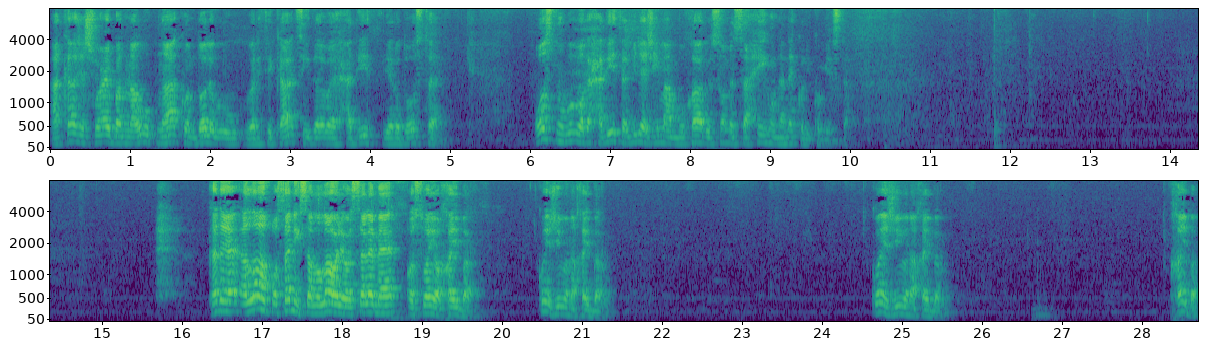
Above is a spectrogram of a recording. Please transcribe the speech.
A kaže Šuaj Nauk nakon dole u verifikaciji da je ovaj hadith vjerodostojan. Osnovu ovoga haditha bilježi imam Bukhari u svome sahihu na nekoliko mjesta. Kada je Allah poslanik sallallahu alaihi wasallam osvojio Hajbar, ko je živo na Hajbaru? Ko je živo na Hajbaru? Hajbar.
